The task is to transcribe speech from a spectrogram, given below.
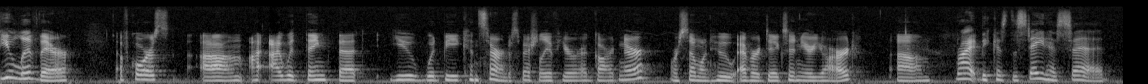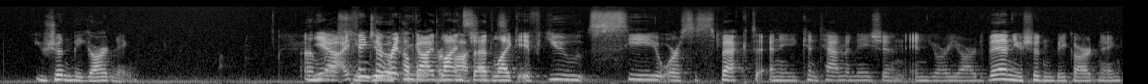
you live there, of course, um, I, I would think that you would be concerned, especially if you're a gardener or someone who ever digs in your yard. Um, Right, because the state has said you shouldn't be gardening. Yeah, I think the written guidelines said like if you see or suspect any contamination in your yard, then you shouldn't be gardening.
